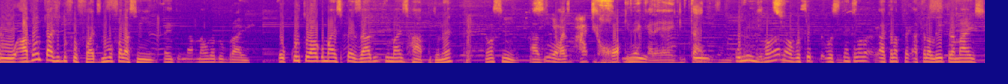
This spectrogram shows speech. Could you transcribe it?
O, a vantagem do Foo Fighters, não vou falar assim, na, na onda do Brian. Eu curto algo mais pesado e mais rápido, né? Então, assim, as- Sim, é mais um hard rock, né, cara? É gritaria. o Nirvana, você, você tem aquela, aquela, aquela letra mais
